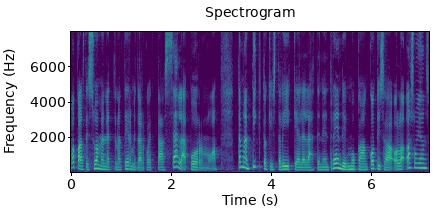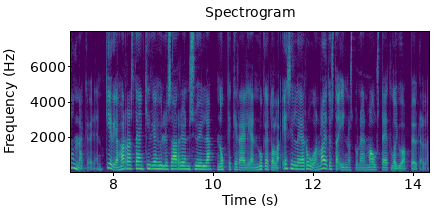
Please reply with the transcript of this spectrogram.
Vapaasti suomennettuna termi tarkoittaa säläpornoa. Tämän TikTokista liikkeelle lähteneen trendin mukaan koti saa olla asujansa näköinen. Kirjaharrastajan kirjahyllysaarien syillä, nukkekeräilijän nuket olla esillä ja ruoan laitosta innostuneen mausteet lojua pöydällä.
